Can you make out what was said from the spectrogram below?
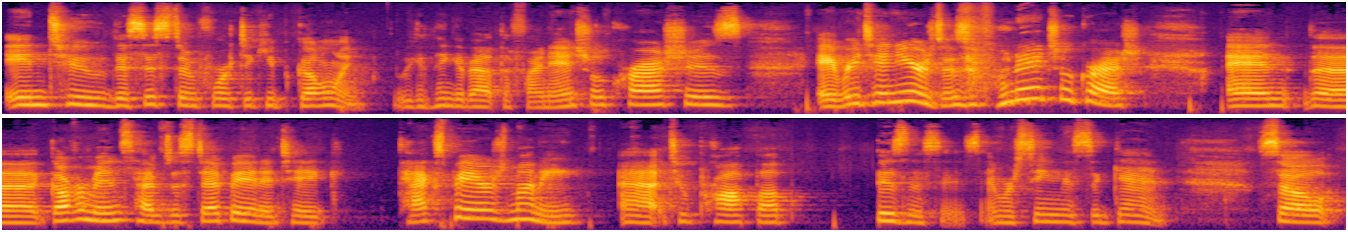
into the system for it to keep going. We can think about the financial crashes. Every 10 years, there's a financial crash. And the governments have to step in and take taxpayers' money uh, to prop up businesses. And we're seeing this again. So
